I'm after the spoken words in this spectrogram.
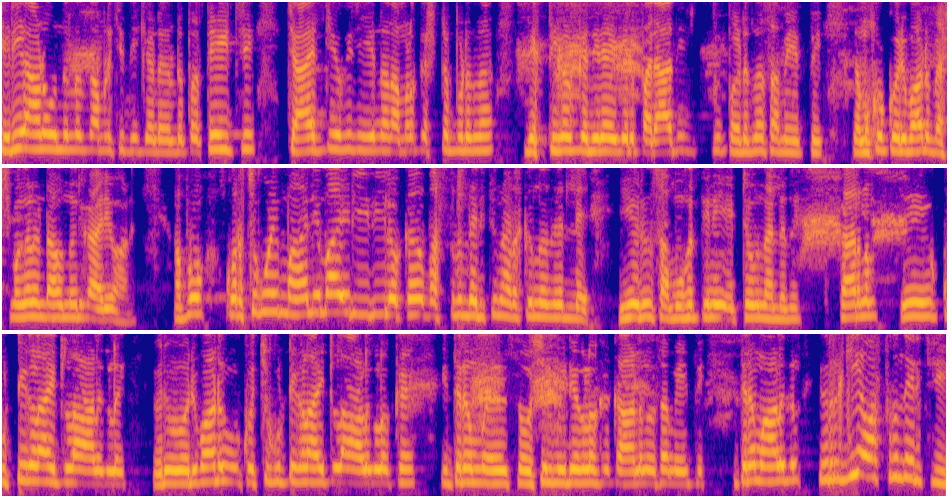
ശരിയാണോ എന്നുള്ളത് നമ്മൾ ചിന്തിക്കേണ്ടതുണ്ട്. പ്രത്യേകിച്ച് ചാരിറ്റിയൊക്കെ ചെയ്യുന്ന നമ്മൾക്ക് ഇഷ്ടപ്പെടുന്ന വ്യക്തികൾക്കെതിരെ ഇവർ പരാതിപ്പെടുന്ന സമയത്ത് നമുക്കൊക്കെ ഒരുപാട് വിഷമങ്ങൾ ഉണ്ടാകുന്ന ഒരു കാര്യമാണ്. അപ്പോൾ കുറച്ചുകൂടി മാന്യമായ രീതിയിലൊക്കെ വസ്ത്രം ധരിച്ച് നടക്കുന്നതല്ലേ ഈ ഒരു സമൂഹത്തിന് ഏറ്റവും നല്ലത്? കാരണം ഈ കുട്ടികളായിട്ടുള്ള ആളുകൾ ഒരു ഒരുപാട് കൊച്ചുകുട്ടികളായിട്ടുള്ള ആളുകളൊക്കെ ഇത്തരം സോഷ്യൽ മീഡിയകളൊക്കെ കാണുന്ന സമയത്ത് ഇത്തരം ആളുകൾ ഇറുകിയ വസ്ത്രം ധരിച്ച്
